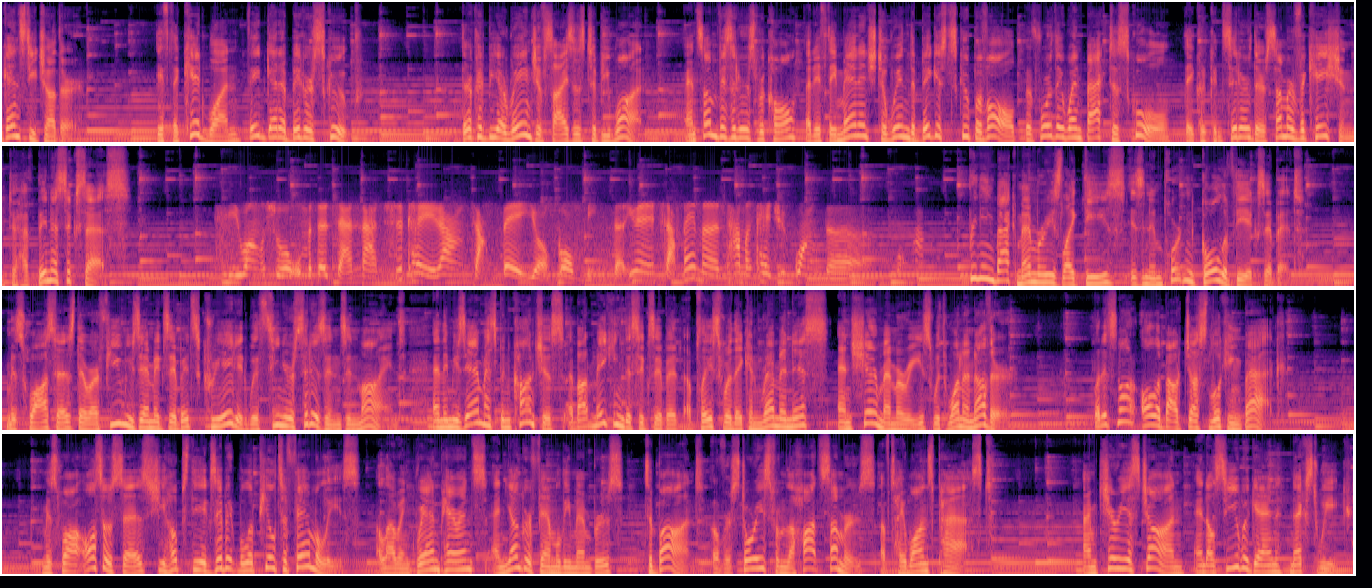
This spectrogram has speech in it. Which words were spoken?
against each other. If the kid won, they'd get a bigger scoop. There could be a range of sizes to be won, and some visitors recall that if they managed to win the biggest scoop of all before they went back to school, they could consider their summer vacation to have been a success. 希望说我们的展览是可以让长辈有共鸣的，因为长辈们他们可以去逛的文化。Bringing back memories like these is an important goal of the exhibit. Ms. Hua says there are few museum exhibits created with senior citizens in mind, and the museum has been conscious about making this exhibit a place where they can reminisce and share memories with one another. But it's not all about just looking back. Ms. Hua also says she hopes the exhibit will appeal to families, allowing grandparents and younger family members to bond over stories from the hot summers of Taiwan's past. I'm Curious John, and I'll see you again next week.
